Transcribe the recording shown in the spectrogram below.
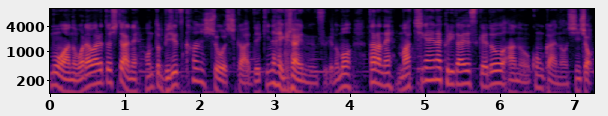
もうあの我々としてはね、本当美術鑑賞しかできないぐらいなんですけども、ただね、間違いなく理解ですけど、あの今回の新書、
